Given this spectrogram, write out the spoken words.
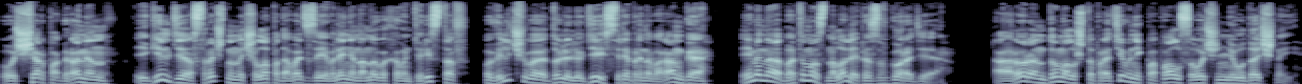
Ущерб огромен, и гильдия срочно начала подавать заявления на новых авантюристов, увеличивая долю людей серебряного ранга. Именно об этом узнала Лепис в городе. А Рорен думал, что противник попался очень неудачный.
